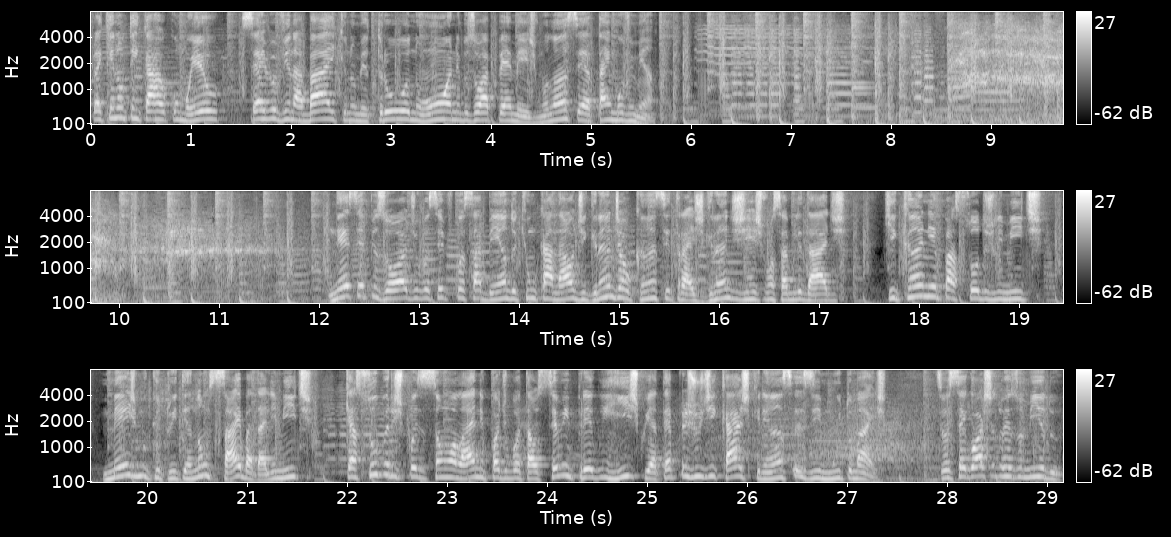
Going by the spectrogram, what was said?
Para quem não tem carro como eu, serve ouvir na bike, no metrô, no ônibus ou a pé mesmo. O lance é estar tá em movimento. Nesse episódio, você ficou sabendo que um canal de grande alcance traz grandes responsabilidades, que Kanye passou dos limites, mesmo que o Twitter não saiba dar limite, que a superexposição online pode botar o seu emprego em risco e até prejudicar as crianças e muito mais. Se você gosta do resumido,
